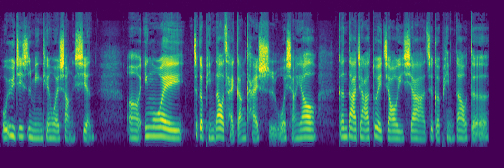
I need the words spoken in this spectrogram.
我预计是明天会上线，呃，因为这个频道才刚开始，我想要。跟大家对焦一下这个频道的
